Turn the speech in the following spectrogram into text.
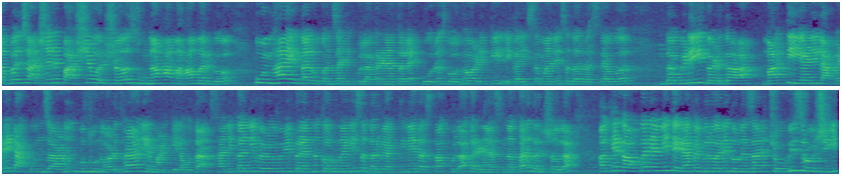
तब्बल चारशे ते पाचशे वर्ष जुना हा महामार्ग पुन्हा एकदा लोकांसाठी खुला करण्यात आलाय. बोरस बौद्धवाडीतील एका इसमाने सदर रस्त्यावर दगडी गडगा माती आणि लाकडे टाकून जाणून बुजून अडथळा निर्माण केला होता. स्थानिकांनी वेळोवेळी प्रयत्न करूनही सदर व्यक्तीने रस्ता खुला करण्यास नकार दर्शवला. अखेर गावकऱ्यांनी तेरा फेब्रुवारी दोन हजार चोवीस रोजी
